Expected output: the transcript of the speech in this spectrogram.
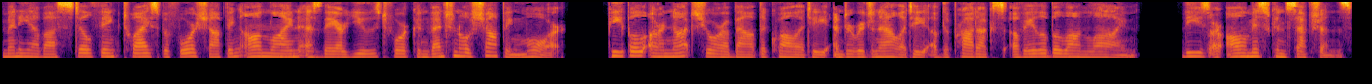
Many of us still think twice before shopping online as they are used for conventional shopping more. People are not sure about the quality and originality of the products available online. These are all misconceptions.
